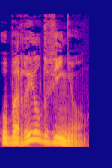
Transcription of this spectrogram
o barril de vinho.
